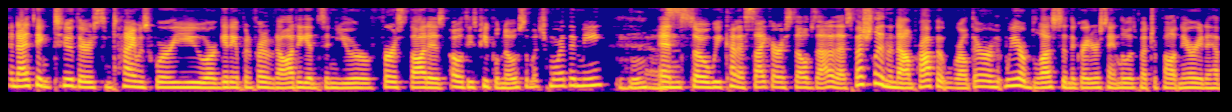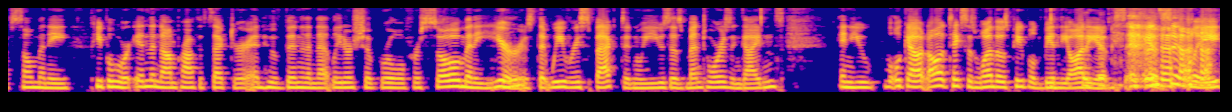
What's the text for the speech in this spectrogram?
And I think too, there's some times where you are getting up in front of an audience and your first thought is, oh, these people know so much more than me. Mm-hmm. Yes. And so we kind of psych ourselves out of that, especially in the nonprofit world. There are, we are blessed in the greater St. Louis metropolitan area to have so many people who are in the nonprofit sector and who've been in that leadership role for so many mm-hmm. years mm-hmm. that we respect and we use as mentors and guidance and you look out, all it takes is one of those people to be in the audience. and instantly,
